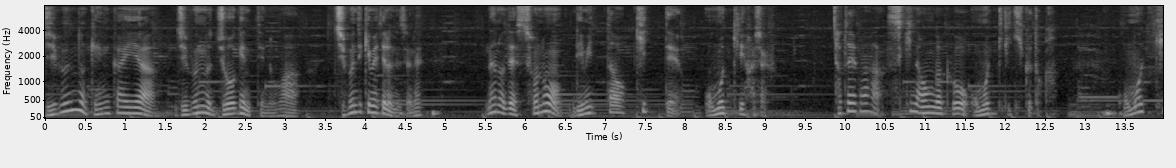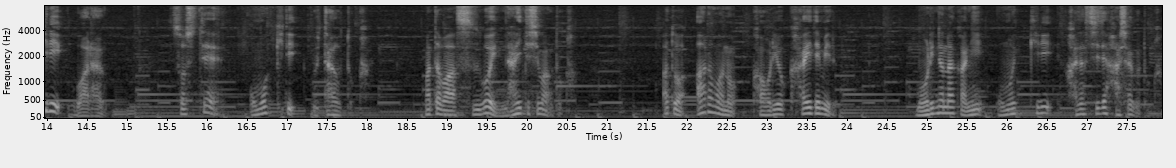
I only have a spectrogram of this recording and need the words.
自分の限界や自分の上限っていうのは自分で決めてるんですよね。なのでそのリミッターを切って思いっきりはしゃぐ。例えば好きな音楽を思いっきり聴くとか思いっきり笑う。そして思いっきり歌うとかまたはすごい泣いてしまうとかあとはアロマの香りを嗅いでみる。森の中に思いっきり裸足ではしゃぐとか。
